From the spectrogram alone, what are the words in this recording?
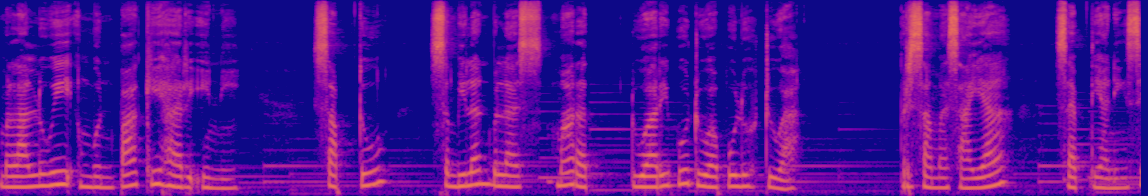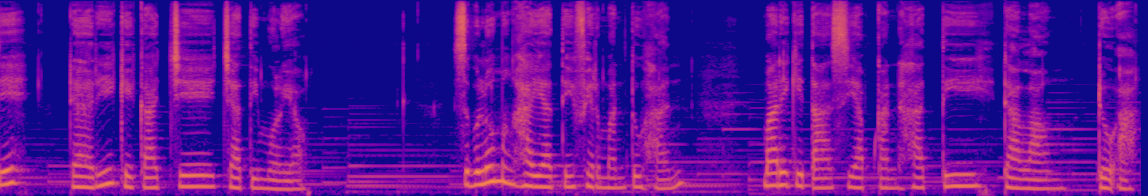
melalui embun pagi hari ini, Sabtu 19 Maret 2022. Bersama saya, Septianingsih dari GKJ Jatimulyo. Sebelum menghayati firman Tuhan, mari kita siapkan hati dalam doa.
